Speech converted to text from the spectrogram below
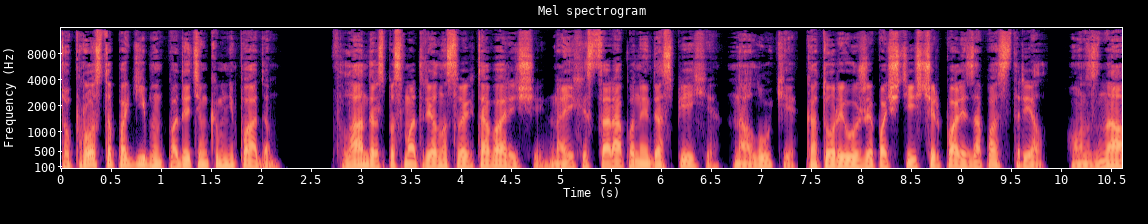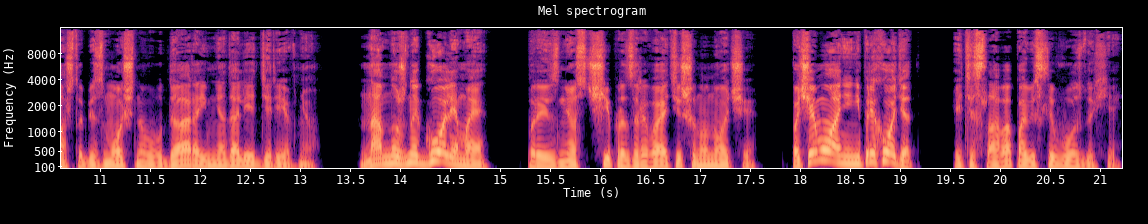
то просто погибнут под этим камнепадом. Фландерс посмотрел на своих товарищей, на их исцарапанные доспехи, на луки, которые уже почти исчерпали запас стрел. Он знал, что без мощного удара им не одолеть деревню. «Нам нужны големы!» Произнес Чип, разрывая тишину ночи. «Почему они не приходят?» Эти слова повисли в воздухе.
